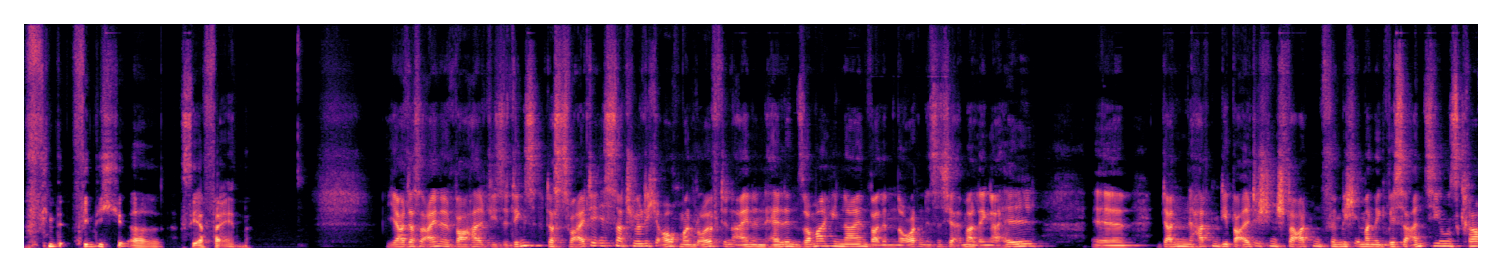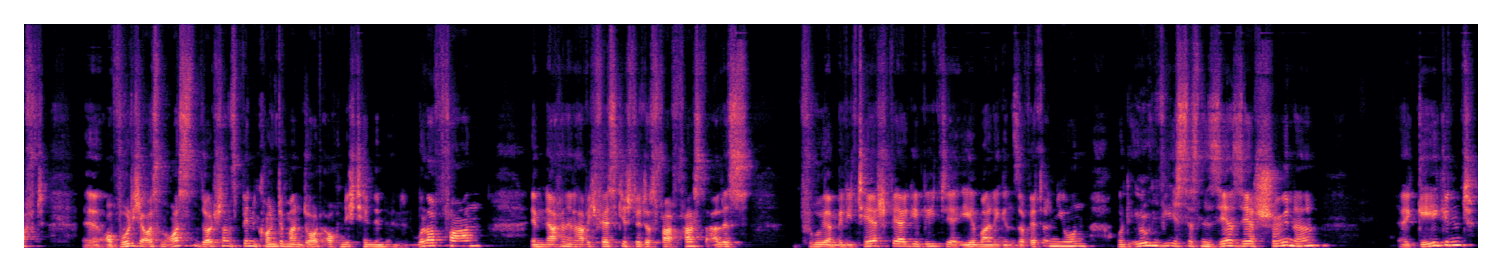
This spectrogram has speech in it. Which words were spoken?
Finde find ich äh, sehr fein. Ja, das eine war halt diese Dings. Das zweite ist natürlich auch, man läuft in einen hellen Sommer hinein, weil im Norden ist es ja immer länger hell. Äh, dann hatten die baltischen Staaten für mich immer eine gewisse Anziehungskraft. Äh, obwohl ich aus dem Osten Deutschlands bin, konnte man dort auch nicht hin in, in den Urlaub fahren. Im Nachhinein habe ich festgestellt, das war fast alles früher Militärsperrgebiet der ehemaligen Sowjetunion. Und irgendwie ist das eine sehr, sehr schöne äh, Gegend.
